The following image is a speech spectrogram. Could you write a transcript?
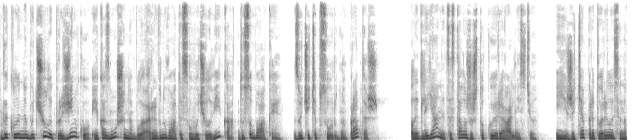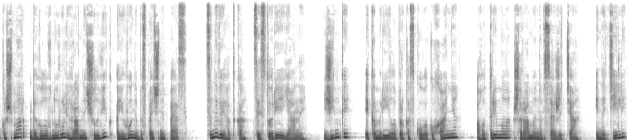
Ви коли-небудь чули про жінку, яка змушена була ревнувати свого чоловіка до собаки? Звучить абсурдно, правда ж? Але для Яни це стало жорстокою реальністю. Її життя перетворилося на кошмар, де головну роль грав не чоловік, а його небезпечний пес. Це не вигадка, це історія Яни, жінки, яка мріяла про казкове кохання, а отримала шрами на все життя і на тілі,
